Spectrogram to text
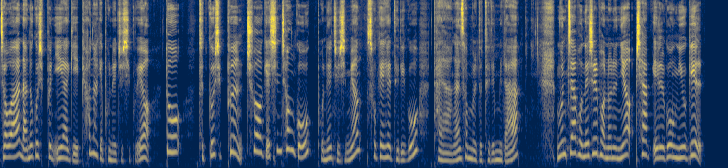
저와 나누고 싶은 이야기 편하게 보내주시고요. 또 듣고 싶은 추억의 신청곡 보내주시면 소개해드리고 다양한 선물도 드립니다. 문자 보내실 번호는요. 샵 1061.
